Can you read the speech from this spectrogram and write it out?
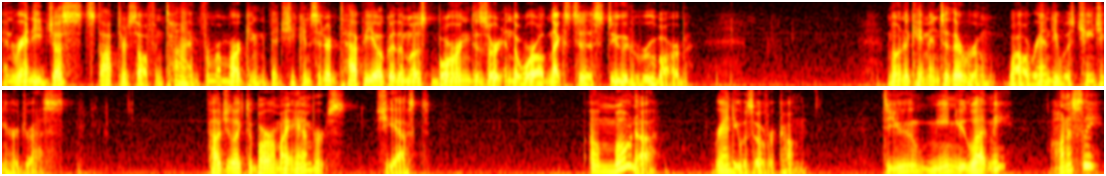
and Randy just stopped herself in time from remarking that she considered tapioca the most boring dessert in the world next to stewed rhubarb. Mona came into their room while Randy was changing her dress. How'd you like to borrow my ambers? she asked. Oh, Mona! Randy was overcome. Do you mean you let me? Honestly?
